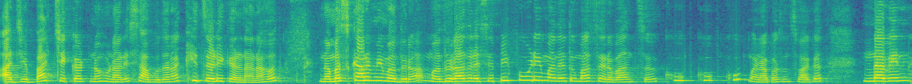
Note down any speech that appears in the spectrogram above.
अजिबात चिकट न होणारी साबुदाणा खिचडी करणार आहोत. नमस्कार मी मधुरा. मधुराज रेसिपी फूडीमध्ये तुम्हा सर्वांचं खूप खूप खूप मनापासून स्वागत. नवीन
